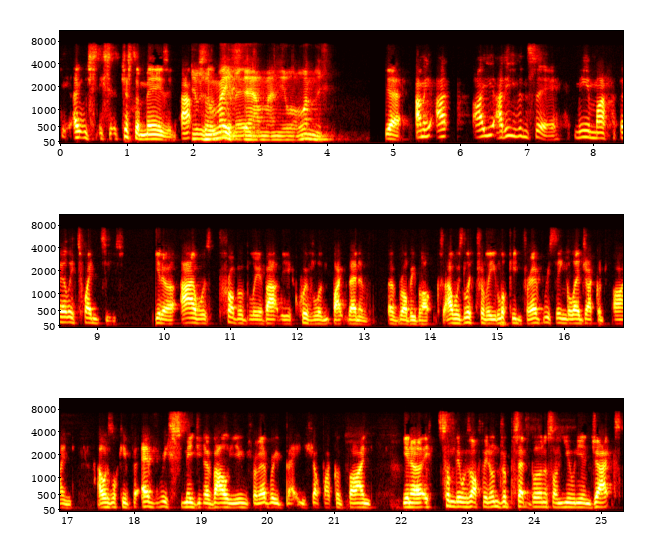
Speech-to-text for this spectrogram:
it was it's just amazing. It was a lifestyle manual, wasn't it? Yeah, I mean, I, I I'd even say me in my early twenties you know, I was probably about the equivalent back then of, of Robbie Box. I was literally looking for every single edge I could find. I was looking for every smidgen of value from every betting shop I could find. You know, if somebody was offering 100% bonus on Union Jacks,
